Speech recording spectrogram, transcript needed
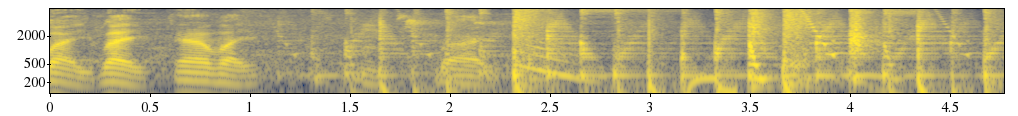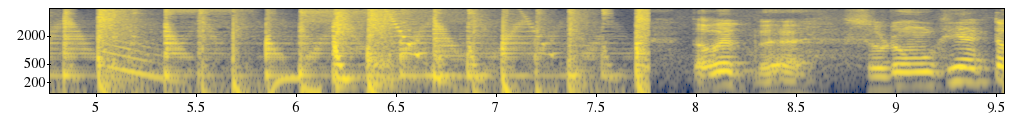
বাই বাই হ্যাঁ বাই। বাই। তবে ছোট মুখে একটা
